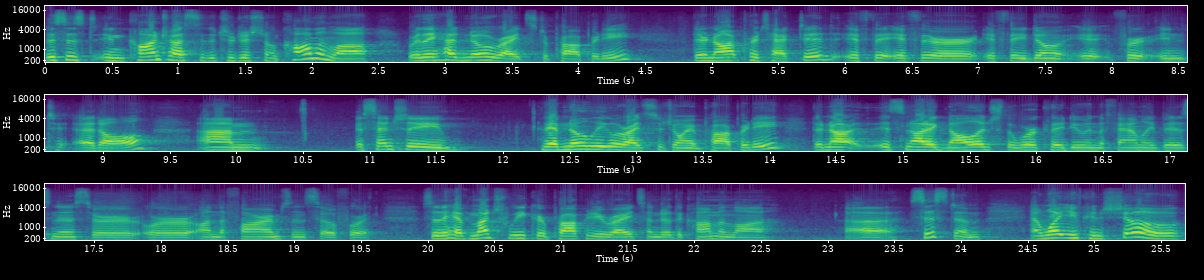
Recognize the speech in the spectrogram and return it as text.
This is in contrast to the traditional common law where they had no rights to property. They're not protected if they, if they're, if they don't, for, in, at all. Um, essentially, they have no legal rights to joint property. They're not, it's not acknowledged the work they do in the family business or, or on the farms and so forth. So they have much weaker property rights under the common law uh, system. And what you can show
